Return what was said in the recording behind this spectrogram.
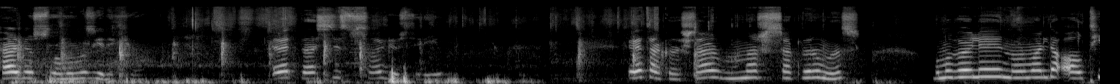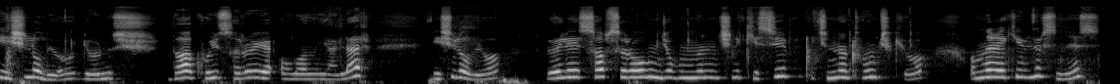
Her gün sulamanız gerekiyor. Evet ben size susağı göstereyim. Evet arkadaşlar bunlar susaklarımız. Bunu böyle normalde altı yeşil oluyor. Görünüş daha koyu sarı olan yerler yeşil oluyor. Böyle sapsarı olunca bunların içini kesip içinden tohum çıkıyor. Onları ekebilirsiniz.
